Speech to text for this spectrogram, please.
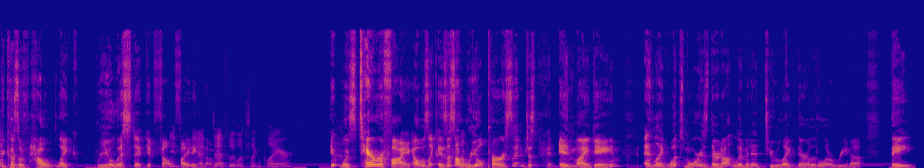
because of how like realistic it felt It- fighting yeah, them. it definitely looks like a player. It was terrifying. I was like, is this a real person just in my game? And like what's more is they're not limited to like their little arena. They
